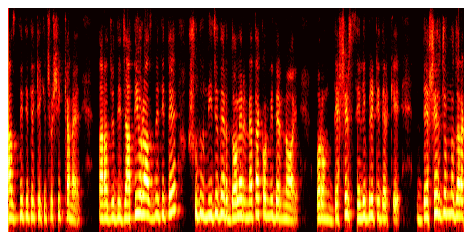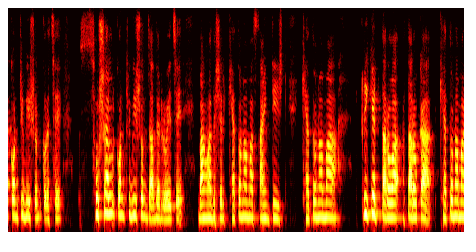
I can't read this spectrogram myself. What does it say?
রাজনীতি থেকে কিছু শিক্ষা নেয়, তারা যদি জাতীয় রাজনীতিতে শুধু নিজেদের দলের নেতাকর্মীদের নয়, বরং দেশের সেলিব্রিটিদেরকে দেশের জন্য যারা কন্ট্রিবিউশন করেছে সোশ্যাল কন্ট্রিবিউশন যাদের রয়েছে, বাংলাদেশের খ্যাতনামা সাইন্টিস্ট খ্যাতনামা ক্রিকেট তারকা, খ্যাতনামা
